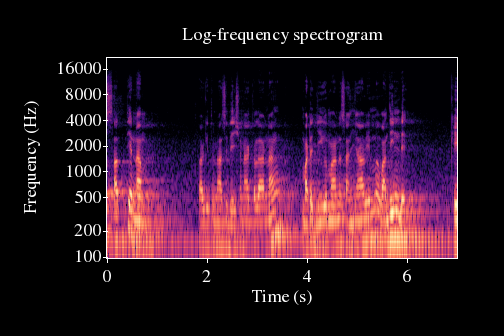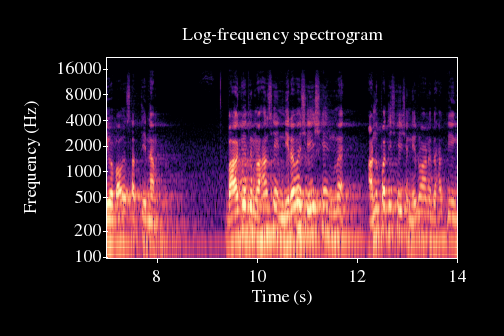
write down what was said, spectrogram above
සත්‍ය නම් භාග්‍යතුන් වහන්සේ දේශනා කළා නම් මට ජීවමාන සංඥාවෙන්ම වඳින්න කීව බව සත්‍ය නම් භාග්‍යවතුන් වහන්සේ නිර්වශේෂයෙන්ම අනුපදිශේෂ නිර්වාණ ධාතුවෙන්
